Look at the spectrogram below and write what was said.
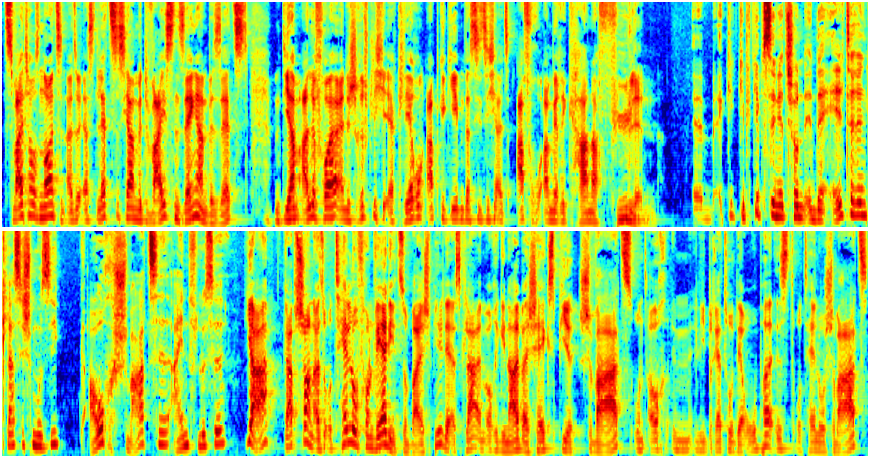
2019, also erst letztes Jahr mit weißen Sängern besetzt. Und die haben alle vorher eine schriftliche Erklärung abgegeben, dass sie sich als Afroamerikaner fühlen. Äh, Gibt es denn jetzt schon in der älteren klassischen Musik auch schwarze Einflüsse? Ja, gab's schon. Also Othello von Verdi zum Beispiel, der ist klar im Original bei Shakespeare schwarz und auch im Libretto der Oper ist Othello schwarz.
